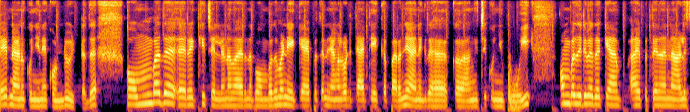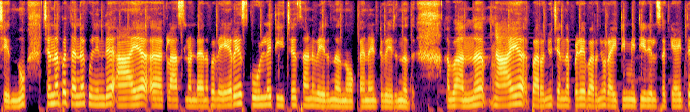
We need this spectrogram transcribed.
തന്നെയാണ് കുഞ്ഞിനെ കൊണ്ടുവിട്ടത്. അപ്പോൾ ഒമ്പത് ഇരയ്ക്ക് ചെല്ലണമായിരുന്നു. അപ്പോൾ ഒമ്പത് മണിയൊക്കെ ആയപ്പോഴത്തേന് ഞങ്ങളോട് ടാറ്റയൊക്കെ പറഞ്ഞ് അനുഗ്രഹമൊക്കെ വാങ്ങിച്ച് കുഞ്ഞ് പോയി. ഒമ്പത് ഇരുപതൊക്കെ ആയപ്പോഴത്തേന് തന്നെ ആൾ ചെന്നു. ചെന്നപ്പോൾ തന്നെ കുഞ്ഞിന്റെ ആയ ക്ലാസ്സിലുണ്ടായിരുന്നു. അപ്പോൾ വേറെ സ്കൂളിലെ ടീച്ചേഴ്സാണ് വരുന്നത് നോക്കാനായിട്ട് വരുന്നത്. അപ്പോൾ അന്ന് ആയ പറഞ്ഞു ചെന്നപ്പോഴേ പറഞ്ഞു റൈറ്റിംഗ് മെറ്റീരിയൽസ് ഒക്കെ ആയിട്ട്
